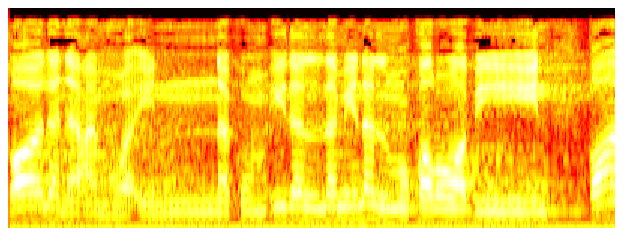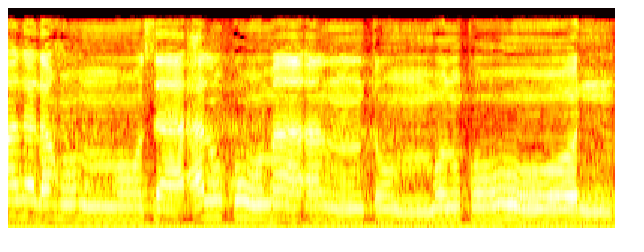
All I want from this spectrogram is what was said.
قال نعم وإنكم إذا لمن المقربين قال لهم موسى ألقوا ما أنتم ملقون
